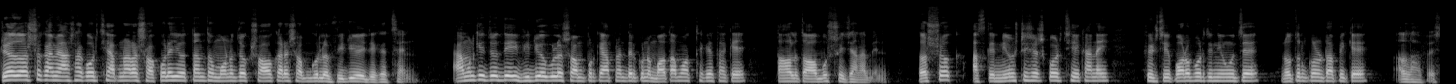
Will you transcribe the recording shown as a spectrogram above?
প্রিয় দর্শক, আমি আশা করছি আপনারা সকলেই অত্যন্ত মনোযোগ সহকারে সবগুলো ভিডিওই দেখেছেন। এমনকি যদি এই ভিডিওগুলো সম্পর্কে আপনাদের কোনো মতামত থেকে থাকে, তাহলে তো অবশ্যই জানাবেন। দর্শক আজকের নিউজটি শেষ করছি এখানেই। ফিরছি পরবর্তী নিউজে নতুন কোনো টপিকে আল্লাহ হাফেজ।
